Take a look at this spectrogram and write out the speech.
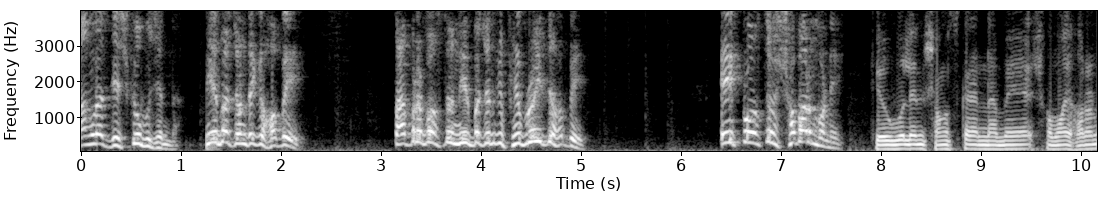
বাংলাদেশকেও বুঝেন না। নির্বাচনটা কি হবে? তারপরে প্রশ্ন নির্বাচন কি ফেব্রুয়ারিতে হবে? এই প্রশ্ন সবার মনে। কেউ বলেন সংস্কারের নামে সময় হরণ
